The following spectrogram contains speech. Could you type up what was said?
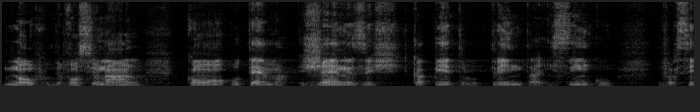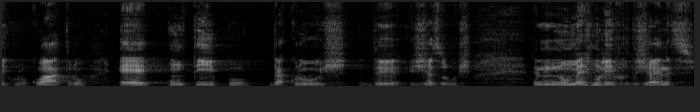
novo devocional com o tema Gênesis, capítulo 35, versículo 4, é um tipo da cruz de Jesus. No mesmo livro de Gênesis,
